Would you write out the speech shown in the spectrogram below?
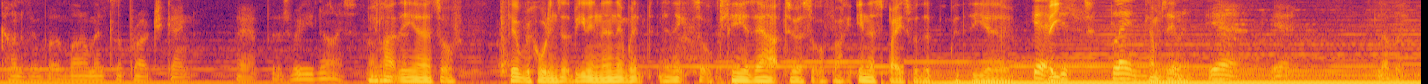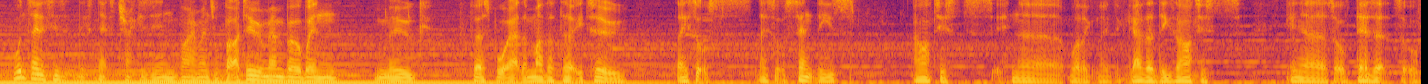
kind of environmental approach again. yeah, but it's really nice. I like the uh, sort of field recordings at the beginning, then it went, then it sort of clears out to a sort of like inner space with the with the uh, Yeah, beat. just blends. comes in. it? Yeah, yeah, lovely. I wouldn't say this is this next track is environmental, but I do remember when Moog first brought out the Mother 32, they sort of they sort of sent these artists in a well they, they gathered these artists in a sort of desert sort of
